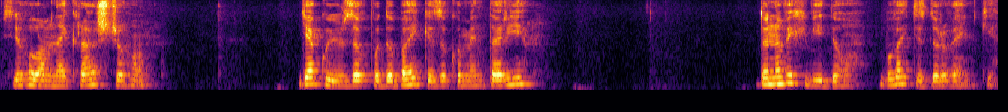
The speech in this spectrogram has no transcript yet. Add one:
Всього вам найкращого. Дякую за вподобайки, за коментарі. До нових відео. Бувайте здоровенькі!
